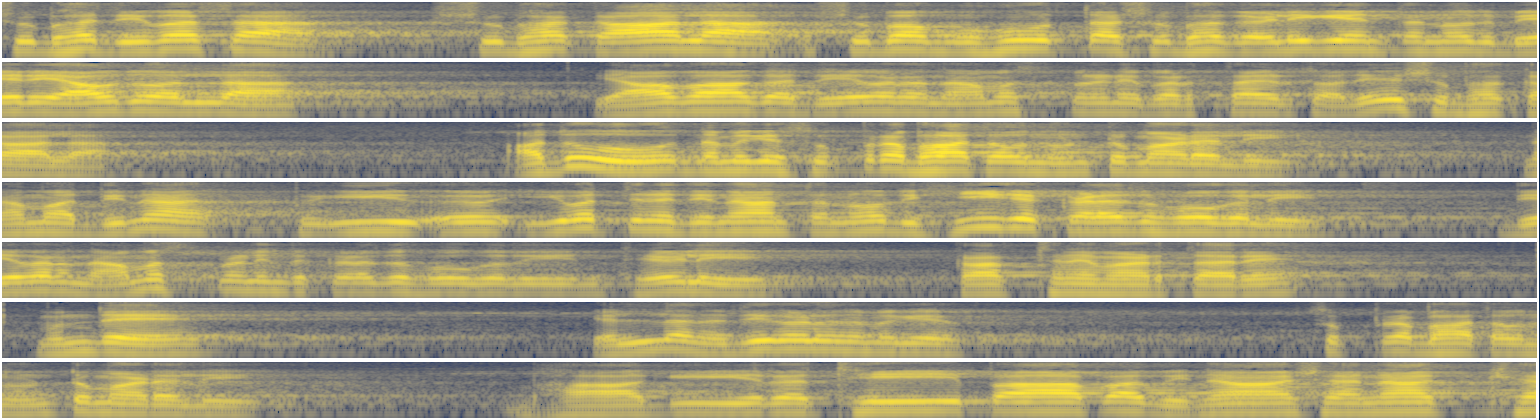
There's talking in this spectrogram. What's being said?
ಶುಭ ದಿವಸ, ಶುಭ ಕಾಲ, ಶುಭ ಮುಹೂರ್ತ, ಶುಭ ಗಳಿಗೆ ಅಂತ ಅನ್ನೋದು ಬೇರೆ ಯಾವುದೂ ಅಲ್ಲ. ಯಾವಾಗ ದೇವರ ನಾಮಸ್ಮರಣೆ ಬರ್ತಾ ಇರ್ತೋ ಅದೇ ಶುಭ ಕಾಲ. ಅದು ನಮಗೆ ಸುಪ್ರಭಾತವನ್ನು ಉಂಟು ಮಾಡಲಿ. ನಮ್ಮ ದಿನ, ಈ, ಇವತ್ತಿನ ದಿನ ಅಂತ ಅನ್ನೋದು ಹೀಗೆ ಕಳೆದು ಹೋಗಲಿ. ದೇವರ ನಾಮಸ್ಮರಣೆಯಿಂದ ಕಳೆದು ಹೋಗಲಿ ಅಂತ ಹೇಳಿ ಪ್ರಾರ್ಥನೆ ಮಾಡ್ತಾರೆ. ಮುಂದೆ ಎಲ್ಲ ನದಿಗಳು ನಮಗೆ ಸುಪ್ರಭಾತವನ್ನು ಉಂಟು ಮಾಡಲಿ. ಭಾಗೀರಥಿ ಪಾಪ ವಿನಾಶನಾಖ್ಯ.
